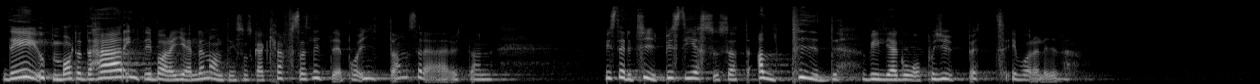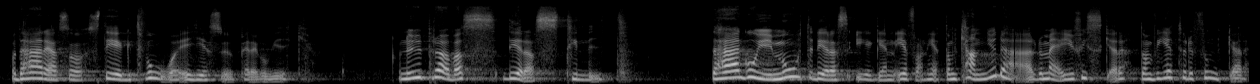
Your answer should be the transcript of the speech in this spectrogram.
Det är uppenbart att det här inte bara gäller någonting som ska krafsas lite på ytan sådär, utan visst är det typiskt Jesus att alltid vilja gå på djupet i våra liv. Och det här är alltså steg två i Jesu pedagogik. Och nu prövas deras tillit. Det här går ju emot deras egen erfarenhet. De kan ju det här, de är ju fiskare, de vet hur det funkar.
